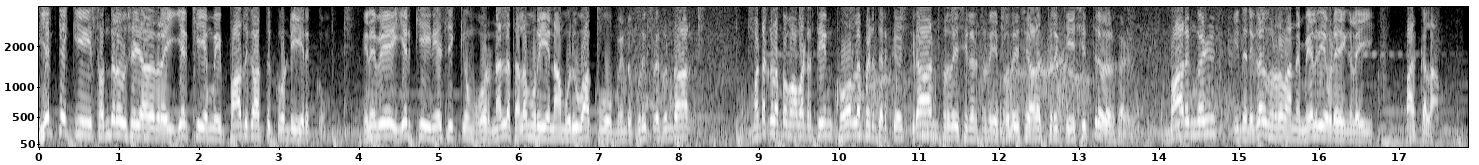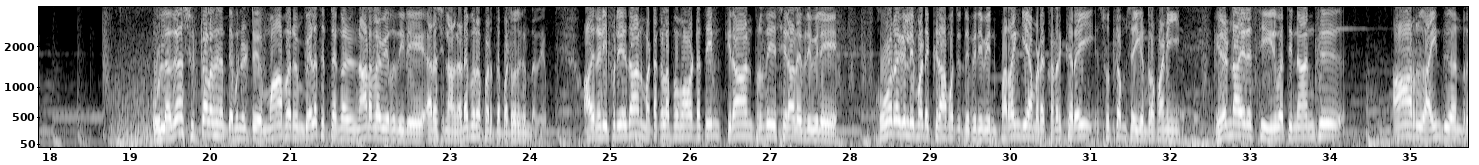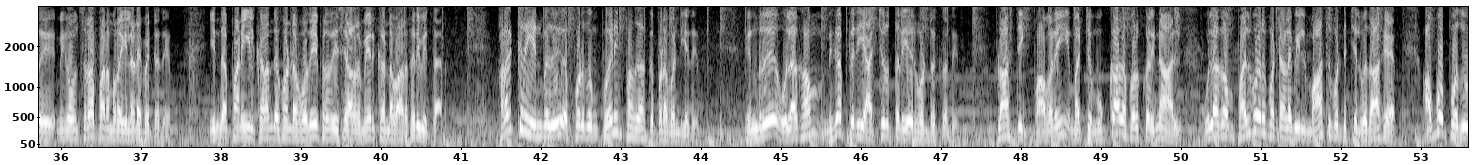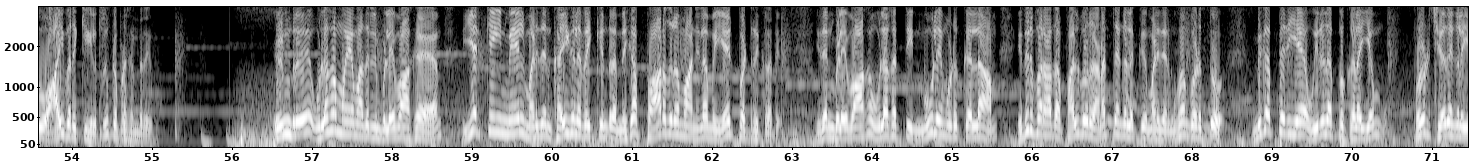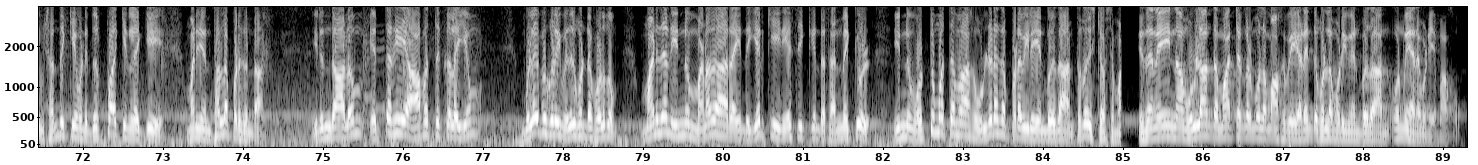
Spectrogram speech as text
இயற்கைக்கு தொந்தரவு செய்யாதவரை இயற்கை எம்மை பாதுகாத்து கொண்டே இருக்கும். எனவே இயற்கையை நேசிக்கும் ஒரு நல்ல தலைமுறையை நாம் உருவாக்குவோம் என்று குறிப்பிடுகின்றார் மட்டக்களப்பு மாவட்டத்தின் கோர்லப்பேட்டத்திற்கு கிரான் பிரதேச இலத்தினுடைய பிரதேசியாளர் திரு கே. சித்திரவர்கள் பாருங்கள் இந்த நிகழ்வு தொடர்பான மேலதிய விடயங்களை பார்க்கலாம். உலக சுற்றுலா தினத்தை முன்னிட்டு மாபெரும் வேலைத்திட்டங்கள் நாடளவு இறுதியிலே அரசினால் நடைமுறைப்படுத்தப்பட்டு வருகின்றது. அதன் அடிப்படையில் தான் மட்டக்களப்பு மாவட்டத்தின் கிரான் பிரதேச பிரிவிலே கோரகல்லிமடு கிராமத்து பிரிவின் பரங்கியாமட கடற்கரை சுத்தம் செய்கின்ற பணி இரண்டாயிரத்தி இருபத்தி நான்கு ஆறு ஐந்து அன்று மிகவும் சிறப்பான முறையில் நடைபெற்றது. இந்த பணியில் கலந்து கொண்ட போதே பிரதேசியாளர் மேற்கண்டவாறு தெரிவித்தார். கடற்கரை என்பது எப்பொழுதும் பேணி பாதுகாக்கப்பட வேண்டியது. இன்று உலகம் மிகப்பெரிய அச்சுறுத்தலை எதிர்கொண்டிருக்கிறது. பிளாஸ்டிக் பாவனை மற்றும் முக்காத பொருட்களினால் உலகம் பல்வேறுபட்ட அளவில் மாசுபட்டு செல்வதாக அவ்வப்போது ஆய்வறிக்கையில் குறிப்பிடப்படுகின்றது. இன்று உலகமயமாதலின் விளைவாக இயற்கையின் மேல் மனிதன் கைகளை வைக்கின்ற மிக பாரதூரமான நிலைமை ஏற்பட்டிருக்கிறது. இதன் விளைவாக உலகத்தின் மூலை முடுக்கெல்லாம் எதிர்பாராத பல்வேறு அனர்த்தங்களுக்கு மனிதன் முகம் கொடுத்து மிகப்பெரிய உயிரிழப்புகளையும் பொருட்சேதங்களையும் சந்திக்க வேண்டிய துர்ப்பாக்கிய நிலைக்கு மனிதன் தள்ளப்படுகின்றான். இருந்தாலும் எத்தகைய ஆபத்துக்களையும் விளைவுகளையும் எதிர்கொண்ட பொழுதும் மனிதன் இன்னும் மனதார இந்த இயற்கையை நேசிக்கின்ற தன்மைக்குள் இன்னும் ஒட்டுமொத்தமாக உள்ளடங்கப்படவில்லை என்பதுதான் துரதிருஷ்டவசமான இதனை நாம் உள்ளார்ந்த மாற்றங்கள் மூலமாகவே அடைந்து கொள்ள முடியும் என்பதுதான் உண்மையான விடயமாகும்.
